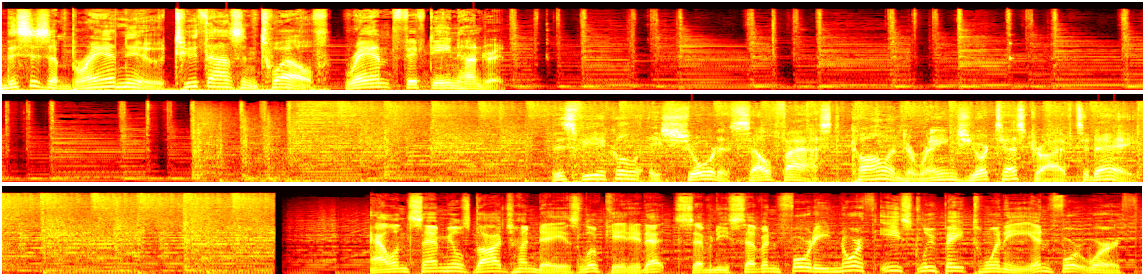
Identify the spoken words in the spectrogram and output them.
This is a brand new 2012 Ram 1500. This vehicle is sure to sell fast. Call and arrange your test drive today. Allen Samuels Dodge Hyundai is located at 7740 Northeast Loop 820 in Fort Worth.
